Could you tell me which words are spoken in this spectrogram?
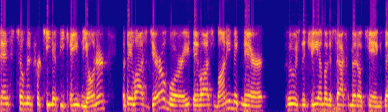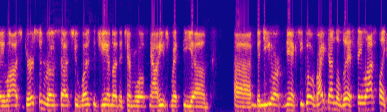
since Tillman Fertitta became the owner. But they lost Daryl Morey, they lost Monte McNair, who is the GM of the Sacramento Kings. They lost Gersson Rosas, who was the GM of the Timberwolves. Now he's with the um, uh, the New York Knicks. You go right down the list. They lost like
